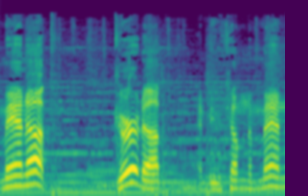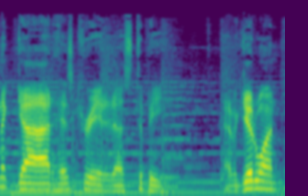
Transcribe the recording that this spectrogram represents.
man up, gird up, and become the men that God has created us to be. Have a good one.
